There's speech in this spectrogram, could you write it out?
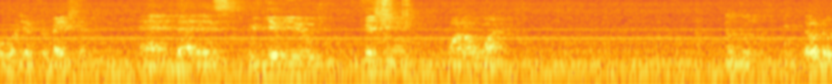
or information. And that is, we give you fishing one-on-one. No, no. No, no.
